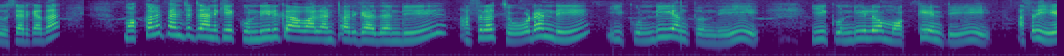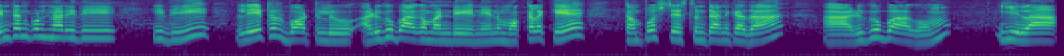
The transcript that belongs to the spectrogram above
చూశారు కదా. మొక్కలు పెంచడానికి కుండీలు కావాలంటారు కదండి. అసలు చూడండి ఈ కుండీ ఎంత ఉంది ఈ కుండీలో మొక్క ఏంటి అసలు ఏంటనుకుంటున్నారు ఇది? ఇది లీటర్ బాటిల్ అడుగు భాగం అండి. నేను మొక్కలకే కంపోస్ట్ చేస్తుంటాను కదా. ఆ అడుగు భాగం ఇలా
